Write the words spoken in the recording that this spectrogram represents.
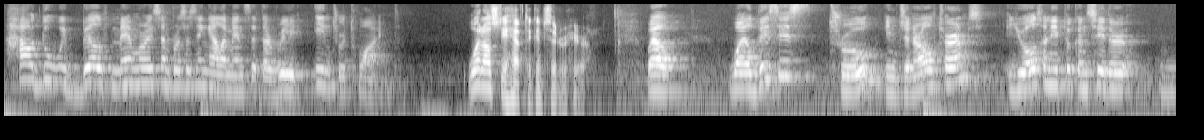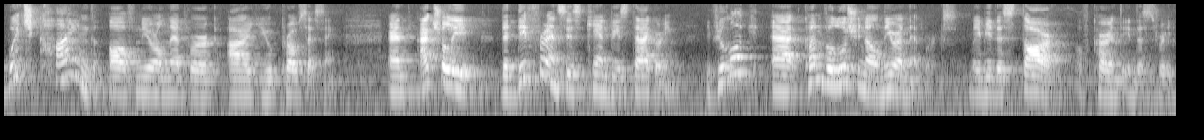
how do we build memories and processing elements that are really intertwined. What else do you have to consider here? Well, while this is true in general terms, you also need to consider which kind of neural network are you processing. And actually, the differences can be staggering. If you look at convolutional neural networks, maybe the star of current industry,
